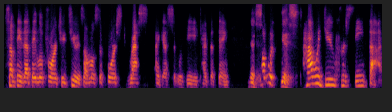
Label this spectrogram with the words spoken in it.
something that they look forward to too. It's almost a forced rest, I guess it would be type of thing. Yes. Would, yes. How would you perceive that?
